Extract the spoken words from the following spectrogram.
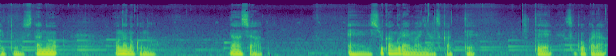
えっと、下の女の子のナーシャ、えー、1週間ぐらい前に預かってきて、そこから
